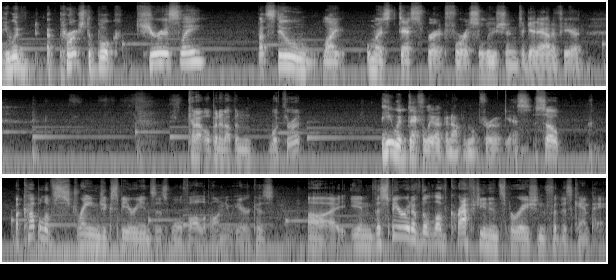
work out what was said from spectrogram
he would approach the book curiously, but still like almost desperate for a solution to get out of here. can i open it up and look through it He would definitely open up and look through it. Yes. So, a couple of strange experiences will fall upon you here, because, uh, in the spirit of the Lovecraftian inspiration for this campaign,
